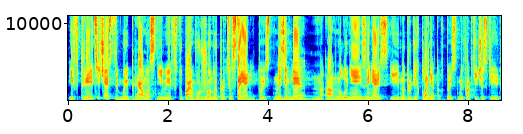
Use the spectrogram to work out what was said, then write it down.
И в третьей части мы прямо с ними вступаем в вооруженное противостояние. То есть на Земле, на, а, на Луне, извиняюсь, и на других планетах. То есть мы фактически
